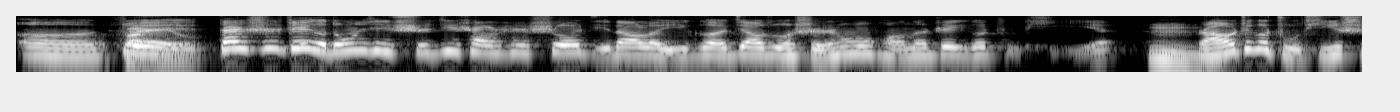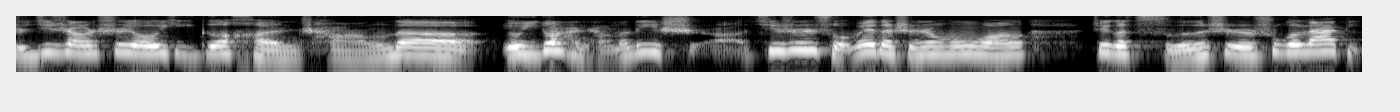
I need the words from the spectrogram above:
呃，对，但是这个东西实际上是涉及到了一个叫做“神圣疯狂”的这个主题，嗯然后这个主题实际上是由一个很长的，有一段很长的历史啊。其实所谓的“神圣疯狂”这个词是苏格拉底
